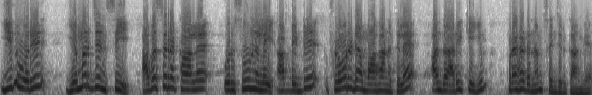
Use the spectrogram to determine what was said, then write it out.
இது ஒரு எமர்ஜென்சி அவசர கால ஒரு சூழ்நிலை அப்படின்ட்டு புளோரிடா மாகாணத்தில் அந்த அறிக்கையும் பிரகடனம் செஞ்சிருக்காங்க.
